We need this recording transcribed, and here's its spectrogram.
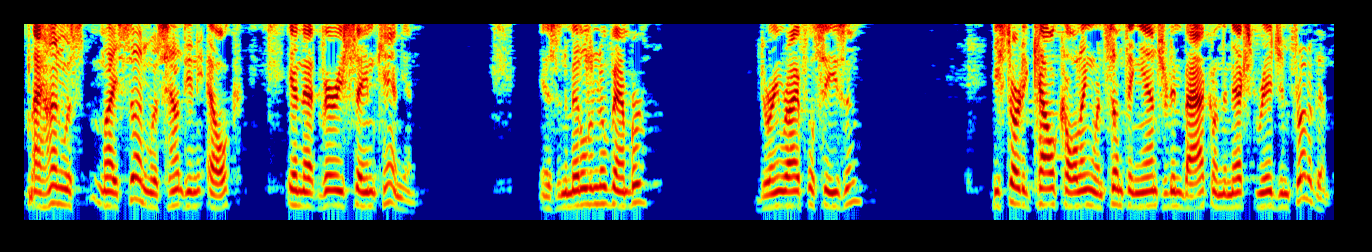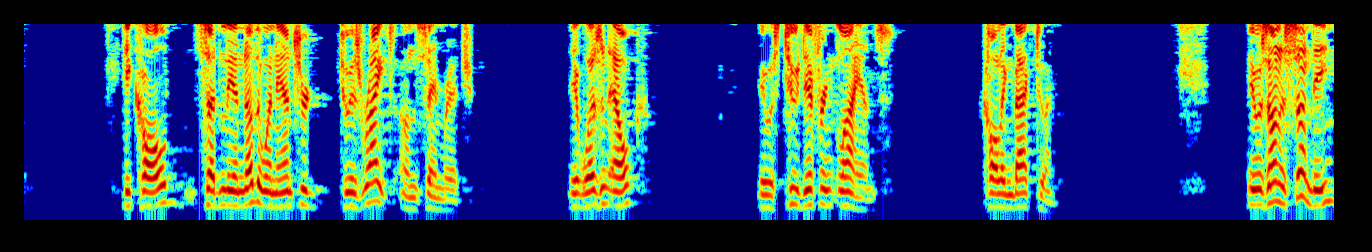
my, hun was, my son was hunting elk in that very same canyon. It was in the middle of November, during rifle season. He started cow calling when something answered him back on the next ridge in front of him. He called, suddenly another one answered to his right on the same ridge. It wasn't elk. It was two different lions calling back to him. It was on a Sunday,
